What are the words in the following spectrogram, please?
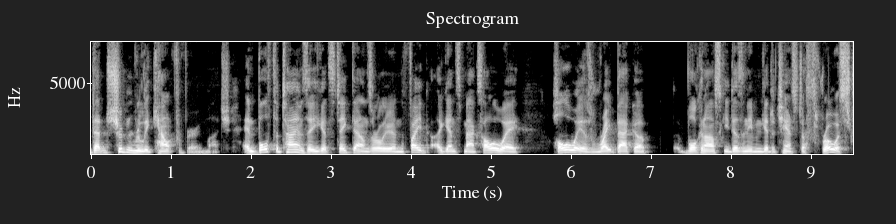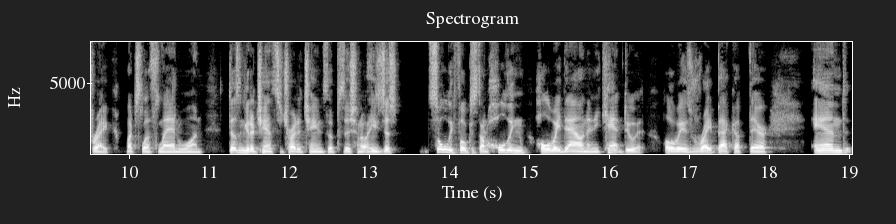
that shouldn't really count for very much. And both the times that he gets takedowns earlier in the fight against max holloway holloway is right back up. Volkanovski doesn't even get a chance to throw a strike much less land one doesn't get a chance to try to change the position he's just solely focused on holding Holloway down, and he can't do it. Holloway is right back up there. And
